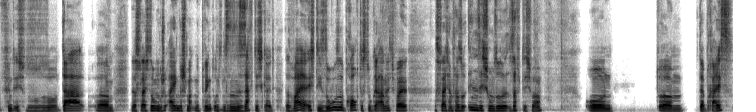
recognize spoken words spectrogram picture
Finde ich, so, so, da, ähm, das Fleisch so einen Eigengeschmack mitbringt und so eine Saftigkeit. Das war ja echt, die Soße brauchtest du gar nicht, weil das Fleisch einfach so in sich schon so saftig war. Und ähm, der Preis,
